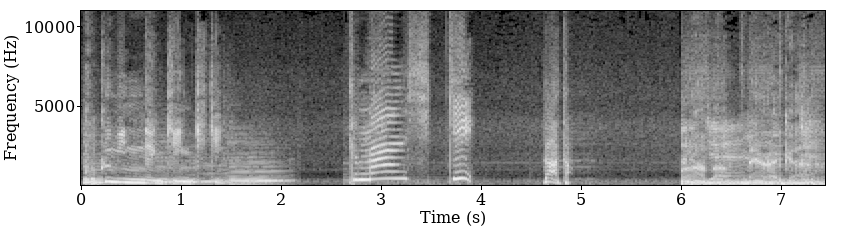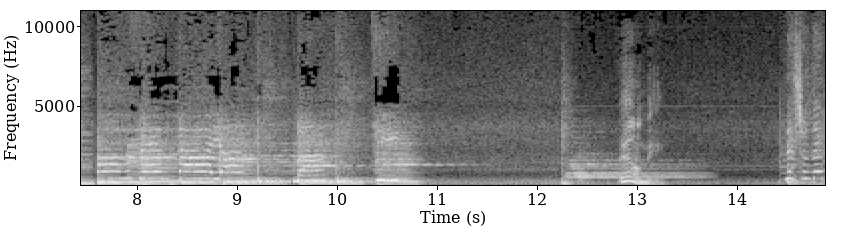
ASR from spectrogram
国民年金基金。クマンシキタータ。Of America ホームセンターやマキ Bellamy ナショナル？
